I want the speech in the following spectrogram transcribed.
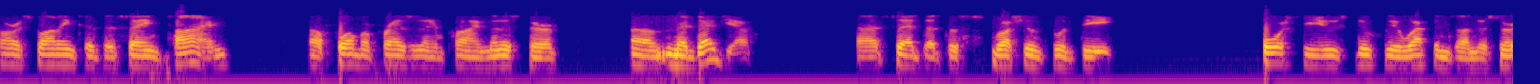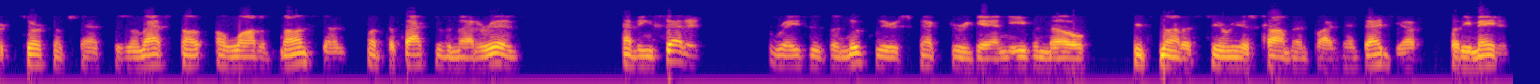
corresponding to the same time, uh, former President and Prime Minister uh, Medvedev uh, said that the Russians would be forced to use nuclear weapons under certain circumstances, and that's not a lot of nonsense. But the fact of the matter is, having said it, raises the nuclear specter again, even though it's not a serious comment by Medvedev, but he made it.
